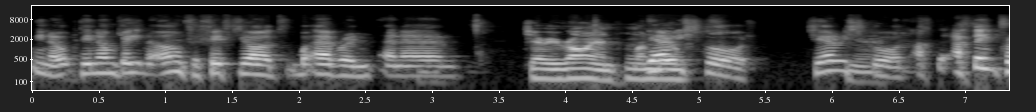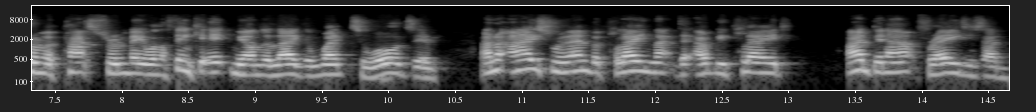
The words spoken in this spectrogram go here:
you know, been unbeaten at home for fifty yards, whatever, and, and um, Gerry Ryan. one Gerry scored. Gerry yeah. scored. I, th- I, think from a pass from me. Well, I think it hit me on the leg and went towards him. And I just remember playing that day. We played I'd been out for ages. I'd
